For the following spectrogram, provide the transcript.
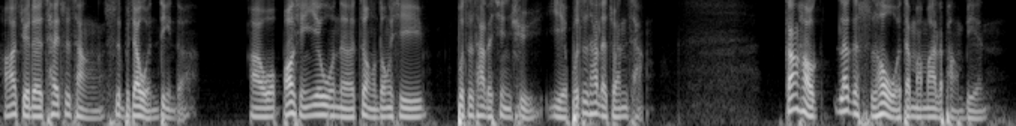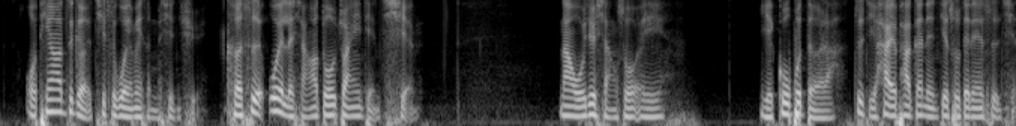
她觉得菜市场是比较稳定的啊。我保险业务呢这种东西不是她的兴趣，也不是她的专长。刚好那个时候我在妈妈的旁边，我听到这个，其实我也没什么兴趣。可是为了想要多赚一点钱，那我就想说，哎，也顾不得啦，自己害怕跟人接触这件事情，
